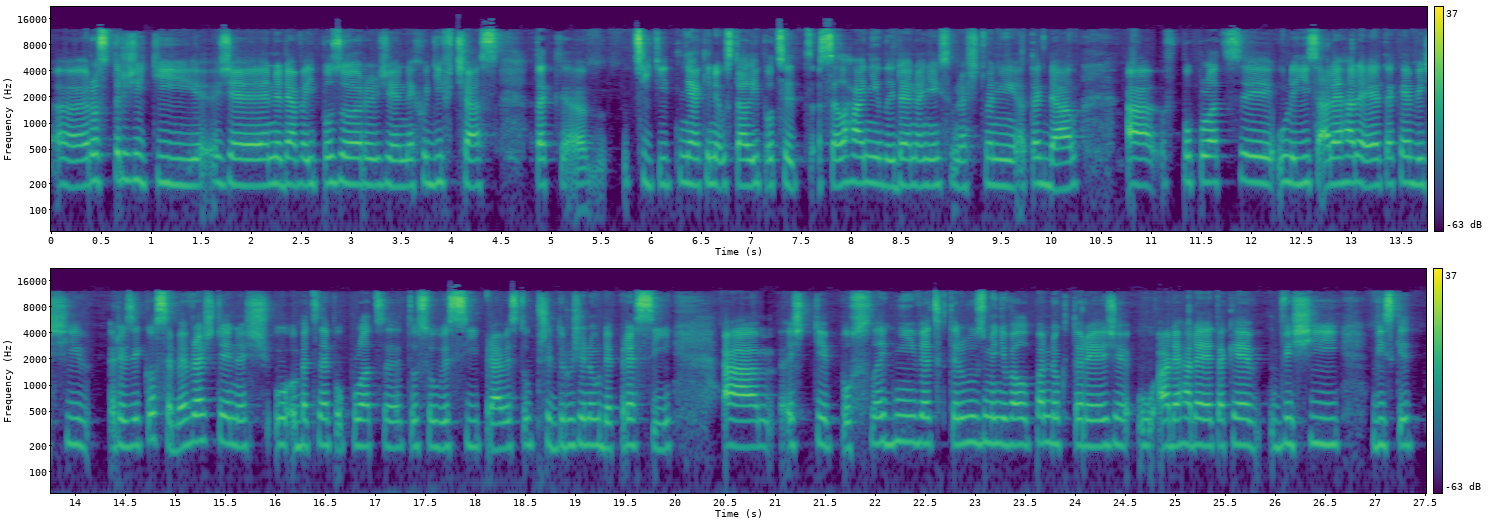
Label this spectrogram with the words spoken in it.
eh, roztržití, že nedávají pozor, že nechodí včas, tak eh, cítí nějaký neustálý pocit selhání, lidé na něj jsou naštvaní a tak dál a v populaci u lidí s ADHD je také vyšší riziko sebevraždy než u obecné populace. To souvisí právě s tou přidruženou depresí. A ještě poslední věc, kterou zmiňoval pan doktor, je, že u ADHD je také vyšší výskyt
